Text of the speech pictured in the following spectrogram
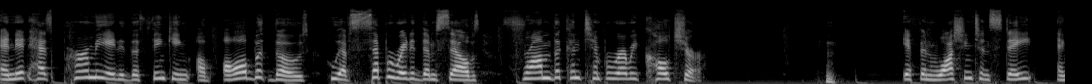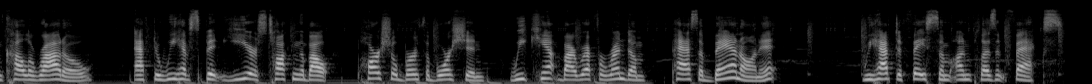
And it has permeated the thinking of all but those who have separated themselves from the contemporary culture if in Washington state and Colorado, after we have spent years talking about partial birth abortion, we can't by referendum pass a ban on it, we have to face some unpleasant facts.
